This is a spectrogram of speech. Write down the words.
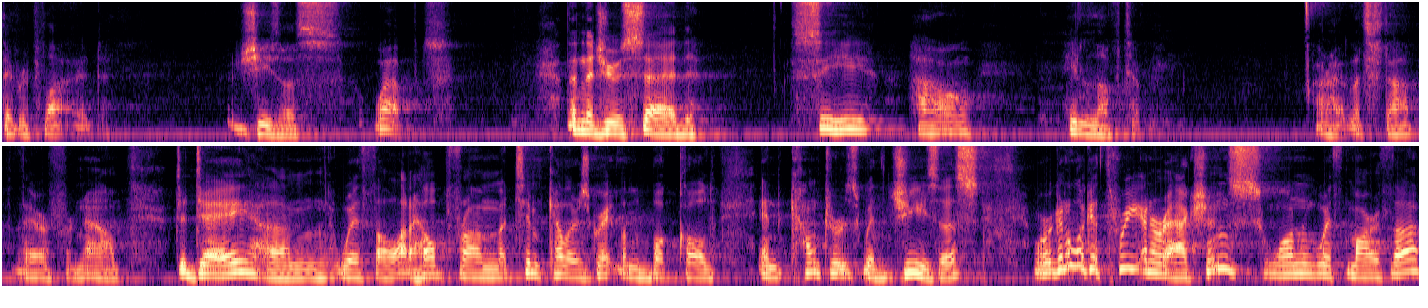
they replied. Jesus wept. Then the Jews said, See how he loved him. All right, let's stop there for now. Today, um, with a lot of help from Tim Keller's great little book called Encounters with Jesus, we're going to look at three interactions one with Martha,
